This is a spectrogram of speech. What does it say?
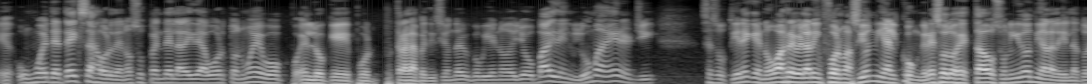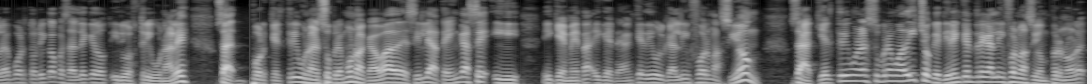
eh, un juez de Texas ordenó suspender la ley de aborto nuevo en lo que, por, tras la petición del gobierno de Joe Biden, Luma Energy se sostiene que no va a revelar información ni al Congreso de los Estados Unidos ni a la legislatura de Puerto Rico, a pesar de que los, y los tribunales, o sea, porque el Tribunal Supremo no acaba de decirle aténgase y, y que meta y que tengan que divulgar la información. O sea, aquí el Tribunal Supremo ha dicho que tienen que entregar la información, pero no le,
